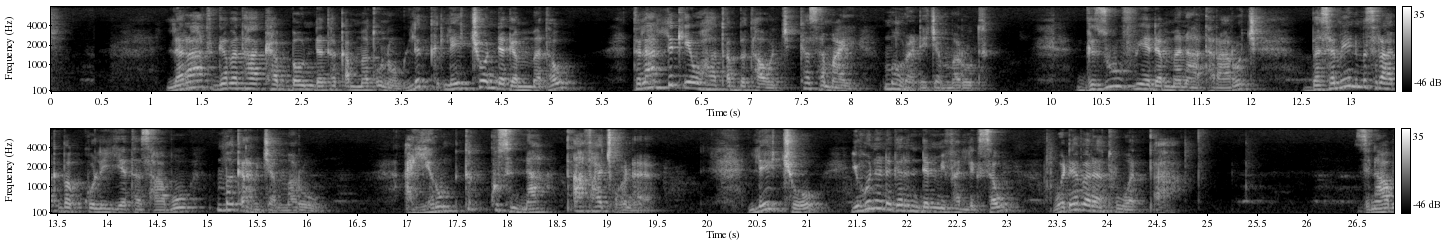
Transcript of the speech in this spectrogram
ለራት ገበታ ከበው እንደተቀመጡ ነው ልክ ሌቾ እንደገመተው ትላልቅ የውሃ ጠብታዎች ከሰማይ መውረድ የጀመሩት። ግዙፍ የደመና ተራሮች በሰሜን ምስራቅ በኩል እየተሳቡ መቅረብ ጀመሩ። አየሩም ትኩስና ጣፋጭ ሆነ። ሌቾ የሆነ ነገር እንደሚፈልግ ሰው ወደ በረቱ ወጣ። ዝናቡ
